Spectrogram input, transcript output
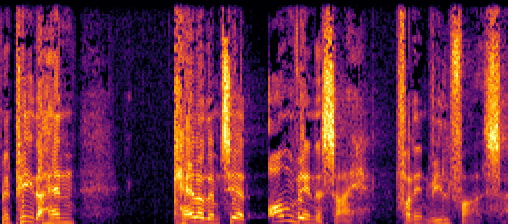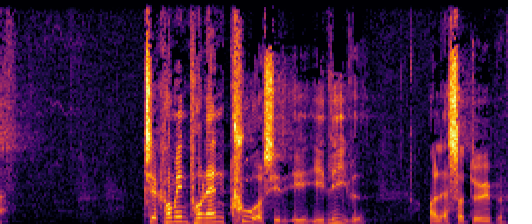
Men Peter han kalder dem til at omvende sig fra den vildfarelse. Til at komme ind på en anden kurs i, i, i livet og lade sig døbe.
